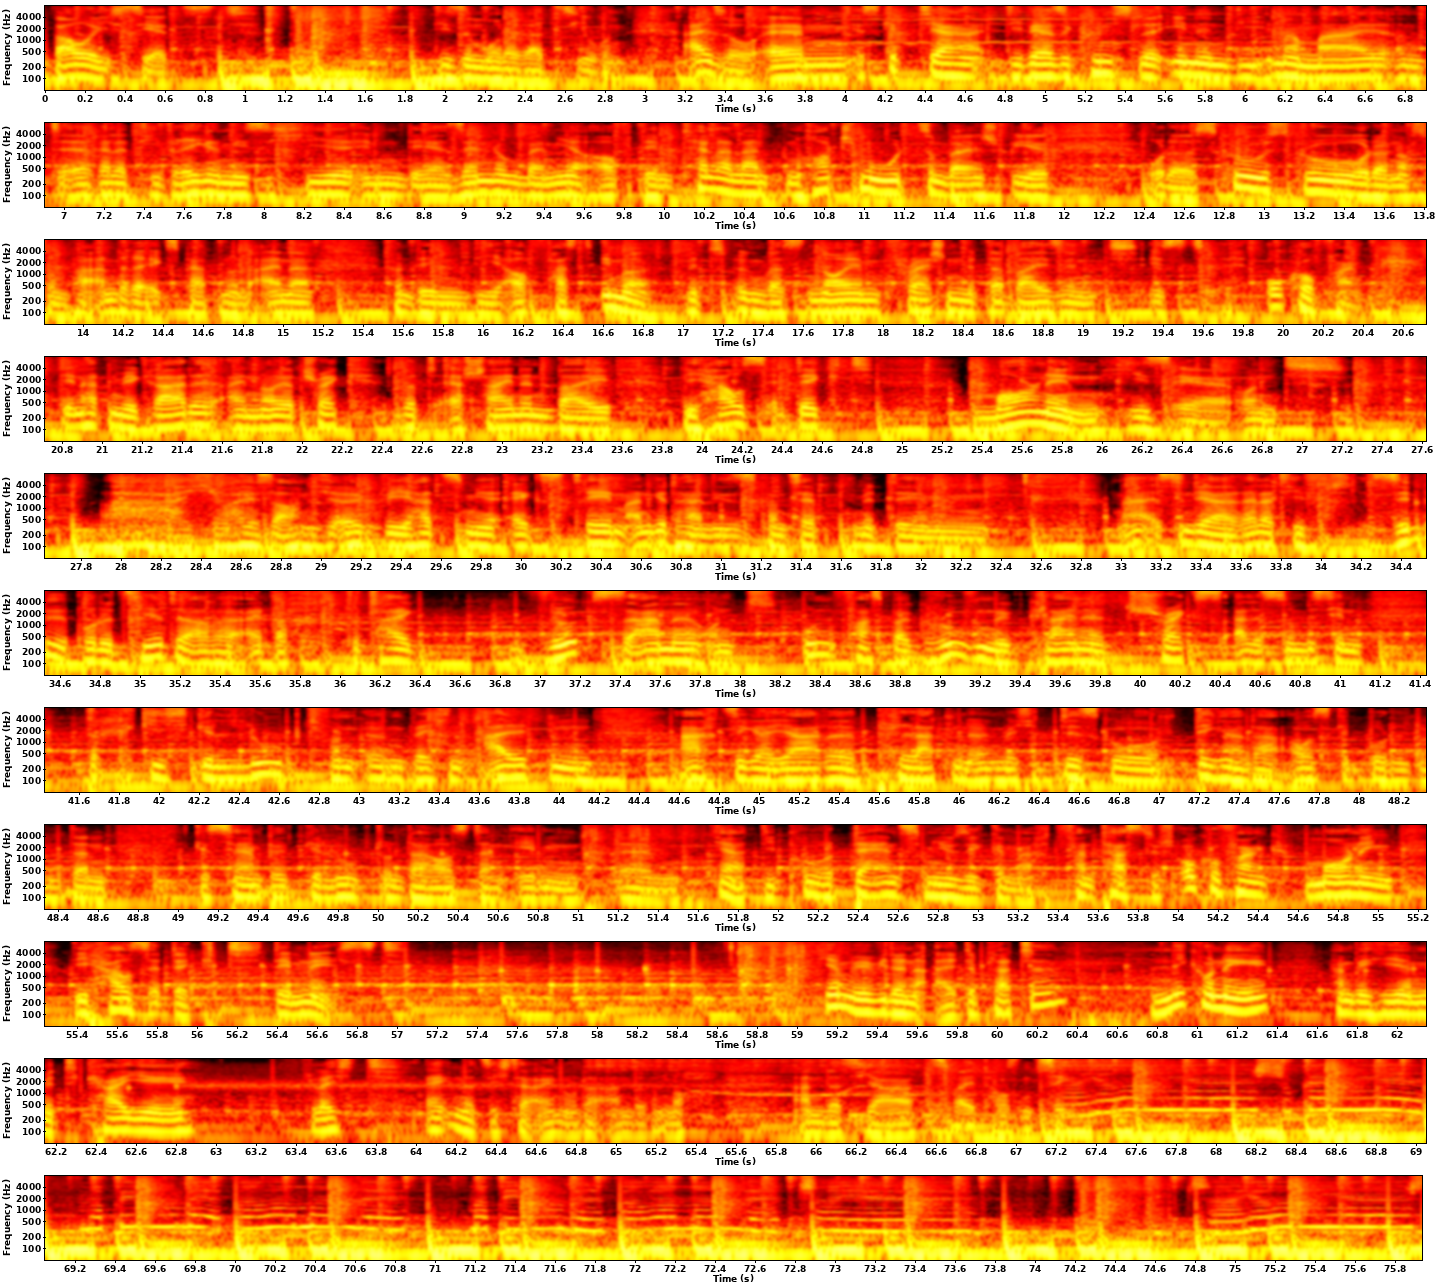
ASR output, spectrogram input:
Wie, baue ich es jetzt? Diese Moderation. Also, ähm, es gibt ja diverse KünstlerInnen, die immer mal und äh, relativ regelmäßig hier in der Sendung bei mir auf dem Teller landen. Hotmood zum Beispiel oder Screw Screw oder noch so ein paar andere Experten. Und einer von denen, die auch fast immer mit irgendwas Neuem, Freshen mit dabei sind, ist Okofunk. Den hatten wir gerade. Ein neuer Track wird erscheinen bei The House Addict. Morning hieß er. Und Ah, ich weiß auch nicht, irgendwie hat es mir extrem angetan, dieses Konzept mit dem, na, es sind ja relativ simpel produzierte, aber einfach total wirksame und unfassbar groovende kleine Tracks, alles so ein bisschen dreckig geloopt von irgendwelchen alten 80er Jahre Platten, irgendwelche Disco-Dinger da ausgebuddelt und dann gesampelt, geloopt und daraus dann eben ähm, ja, die pure Dance-Music gemacht. Fantastisch. Okofunk Morning, The House Addict demnächst. Hier haben wir wieder eine alte Platte. Nikone haben wir hier mit Kaye. Vielleicht erinnert sich der ein oder andere noch an das Jahr 2010. Chayoye, shukaye, mapirule, pawamande, mapirule, pawamande, chaye. Chayoye,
